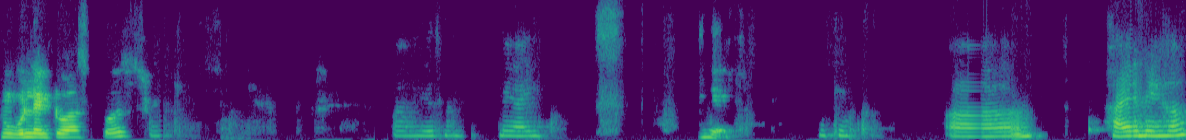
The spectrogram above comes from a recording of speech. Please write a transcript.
Who would like to ask first Uh, yes, ma'am. May I? yes Okay. Um, hi, Neha.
